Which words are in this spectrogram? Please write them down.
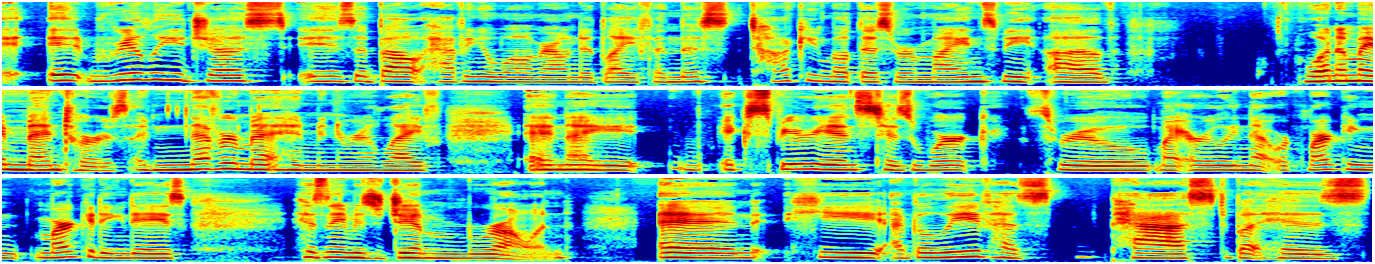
It really just is about having a well rounded life. And this, talking about this, reminds me of one of my mentors. I've never met him in real life, and I experienced his work through my early network marketing marketing days. His name is Jim Rohn, and he, I believe, has passed, but his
